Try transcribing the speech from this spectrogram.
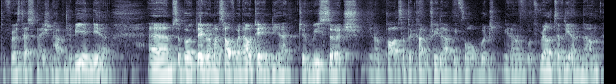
the first destination happened to be India. Um, so both David and myself went out to India to research, you know, parts of the country that we thought would, you know, were relatively unknown.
